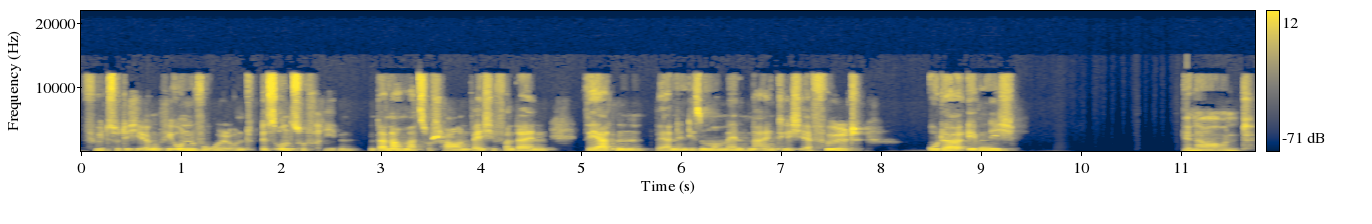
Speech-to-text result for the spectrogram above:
fühlst du dich irgendwie unwohl und bist unzufrieden? Und dann auch mal zu schauen, welche von deinen Werten werden in diesen Momenten eigentlich erfüllt oder eben nicht. Genau, und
